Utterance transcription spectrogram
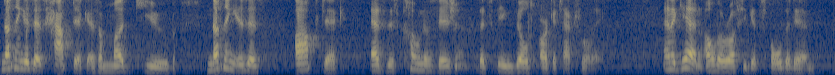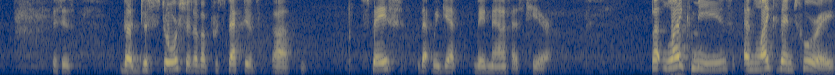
Nothing is as haptic as a mud cube. Nothing is as optic as this cone of vision that's being built architecturally. And again, Aldo Rossi gets folded in. This is the distortion of a perspective uh, space that we get made manifest here. But like Mies and like Venturi,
